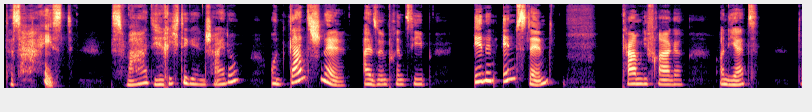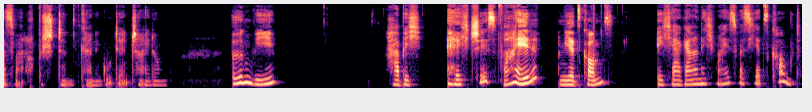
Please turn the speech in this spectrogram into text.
Das heißt, es war die richtige Entscheidung und ganz schnell, also im Prinzip in an Instant, kam die Frage, und jetzt? Das war doch bestimmt keine gute Entscheidung. Irgendwie habe ich echt Schiss, weil, und jetzt kommt's, ich ja gar nicht weiß, was jetzt kommt.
